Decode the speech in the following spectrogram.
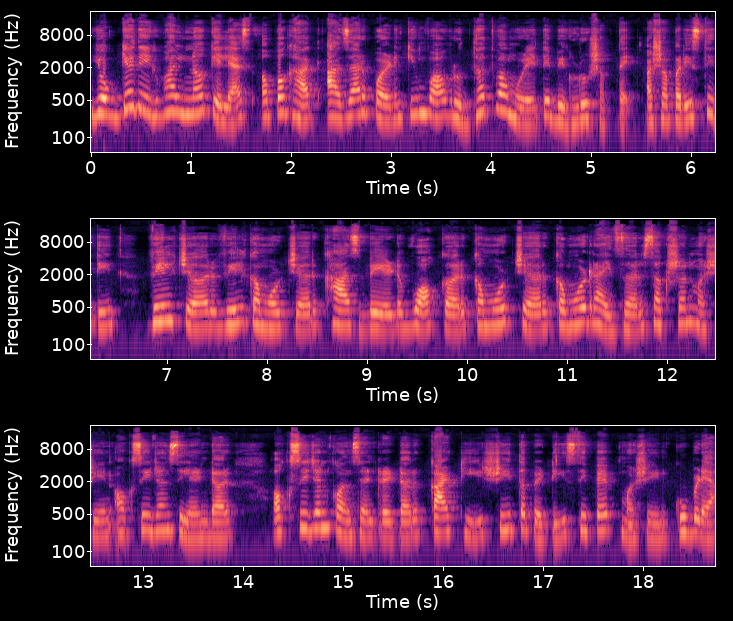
योग्य देखभाल न केल्यास अपघात आजारपण किंवा वृद्धत्वामुळे ते बिघडू शकते. अशा परिस्थितीत व्हीलचेअर व्हील कमोडचेअर खास bed walker commode chair commode riser commode riser suction machine oxygen cylinder oxygen concentrator काठी शीतपेटी सिपेप मशीन कुबड्या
